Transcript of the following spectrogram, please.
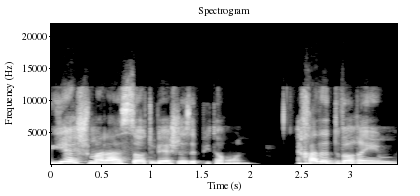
יש מה לעשות ויש לזה פתרון. אחד הדברים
